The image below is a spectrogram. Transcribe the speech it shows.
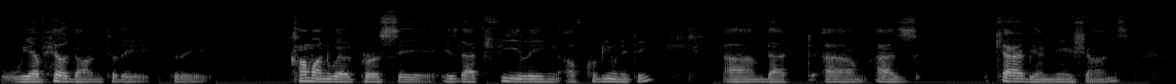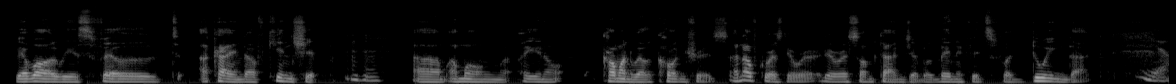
we have held on to the to the Commonwealth per se is that feeling of community um, that um, as Caribbean nations we have always felt a kind of kinship mm-hmm. um, among you know Commonwealth countries, and of course there were there were some tangible benefits for doing that. Yeah.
